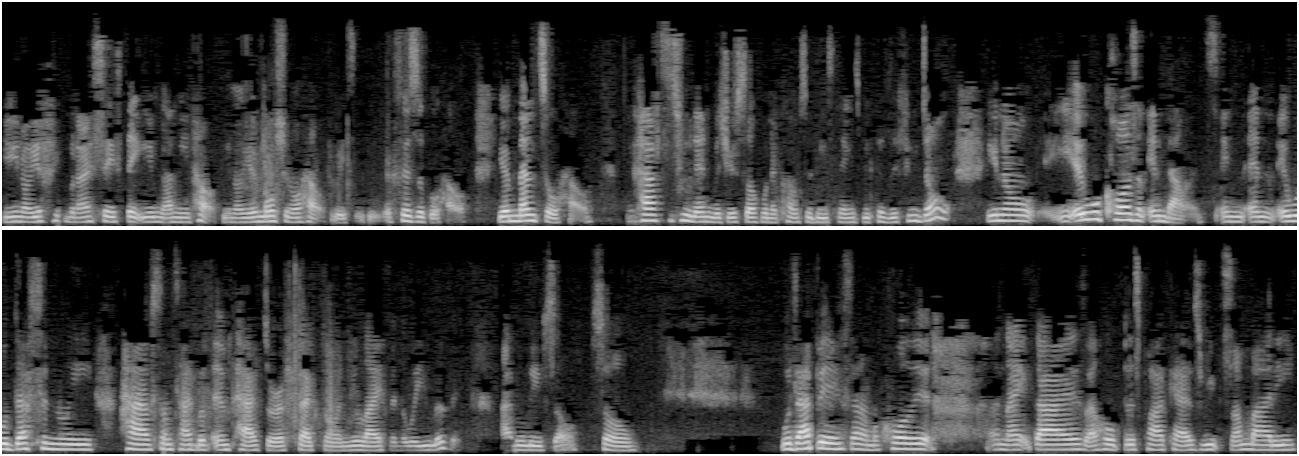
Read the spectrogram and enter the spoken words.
you know, your, when I say state, you I mean health. You know, your emotional health, basically, your physical health, your mental health have to tune in with yourself when it comes to these things because if you don't, you know, it will cause an imbalance and, and it will definitely have some type of impact or effect on your life and the way you live it. I believe so. So, with that being said, I'm gonna call it a night, guys. I hope this podcast reached somebody.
